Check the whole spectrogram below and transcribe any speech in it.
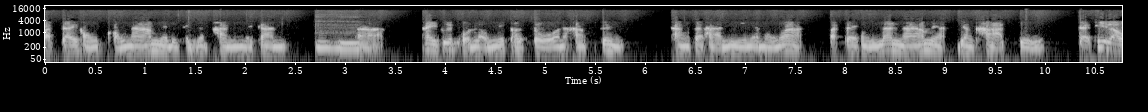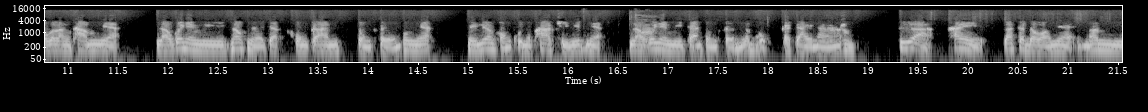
ปัจจัยของของน้ำเนี่ยเป็นสิ่งสำคัญในการอือหืออ่าให้พืชผลเหล่านี้เติบโตนะครับ ซึ่ง ทางสถานีเนี่ยมองว่าปัจจัยของด้านน้ำเนี่ยยังขาดอยู่ แต่ที่เรากำลังทำเนี่ย เราก็ยังมีนอกเหนือจากโครงการส่งเสริมพวกนี้ในเรื่องของคุณภาพชีวิตเนี่ย เราก็ยังมีการส่งเสริมระบบกระจายน้ำเพื่อให้รัษฎรเนี่ยมันมี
